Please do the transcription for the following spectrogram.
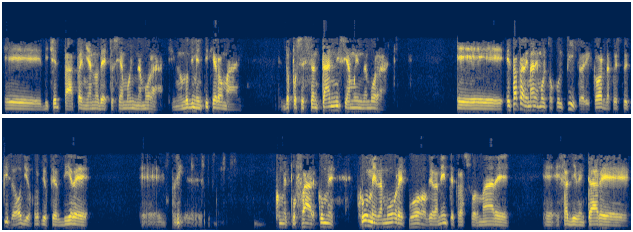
e dice il Papa e mi hanno detto siamo innamorati, non lo dimenticherò mai. Dopo 60 anni siamo innamorati. E, e il Papa rimane molto colpito e ricorda questo episodio proprio per dire eh, così, eh, come può fare, come, come, l'amore può veramente trasformare eh, e far diventare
